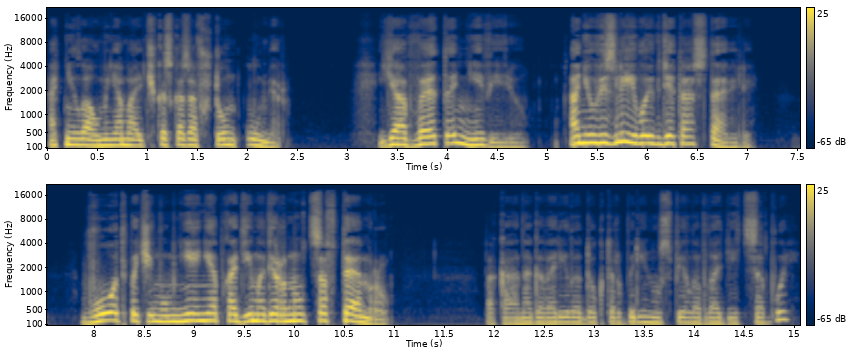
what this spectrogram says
отняла у меня мальчика, сказав, что он умер. Я в это не верю. Они увезли его и где-то оставили. Вот почему мне необходимо вернуться в Темру. Пока она говорила, доктор Брин успел овладеть собой.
